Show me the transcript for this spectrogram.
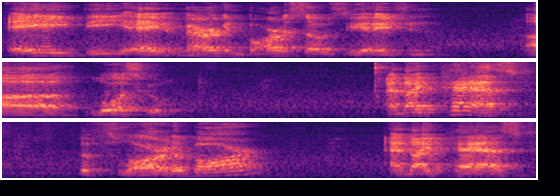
ABA, American Bar Association uh, Law School. And I passed the Florida Bar, and I passed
